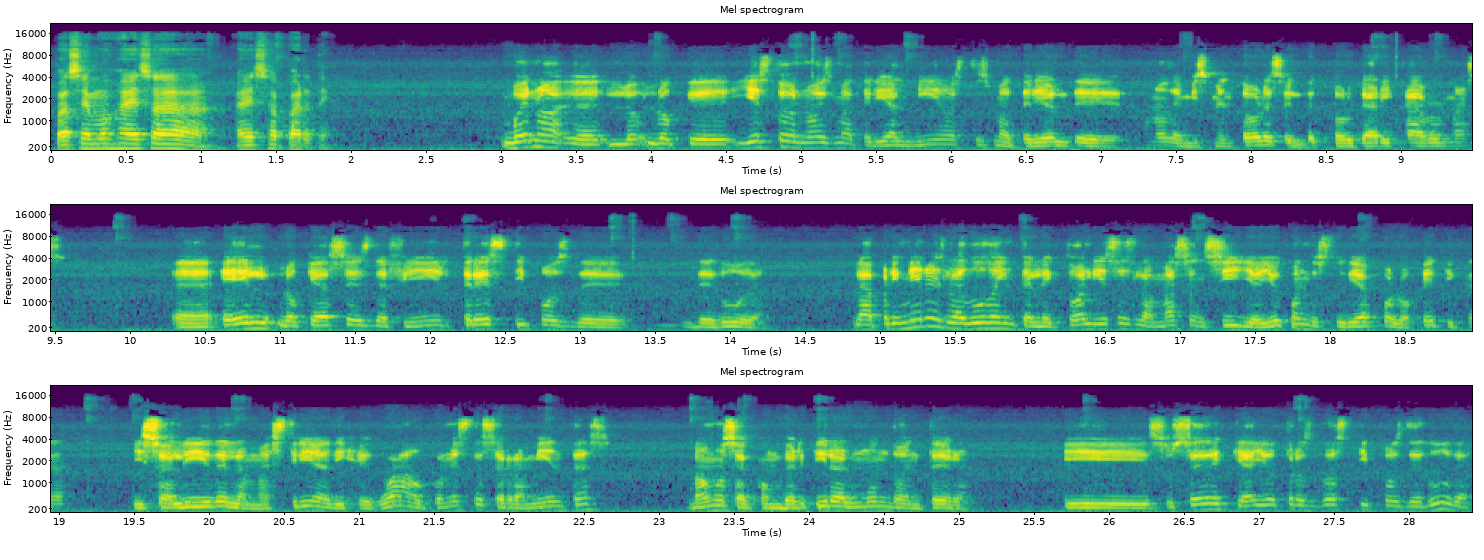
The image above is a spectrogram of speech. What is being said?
Pasemos a esa, a esa parte. Bueno, eh, lo, que, y esto no es material mío, esto es material de uno de mis mentores, el doctor Gary Habermas. Eh, él lo que hace es definir tres tipos de, de duda. La primera es la duda intelectual y esa es la más sencilla. Yo cuando estudié apologética y salí de la maestría dije, wow, con estas herramientas vamos a convertir al mundo entero. Y sucede que hay otros dos tipos de duda.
